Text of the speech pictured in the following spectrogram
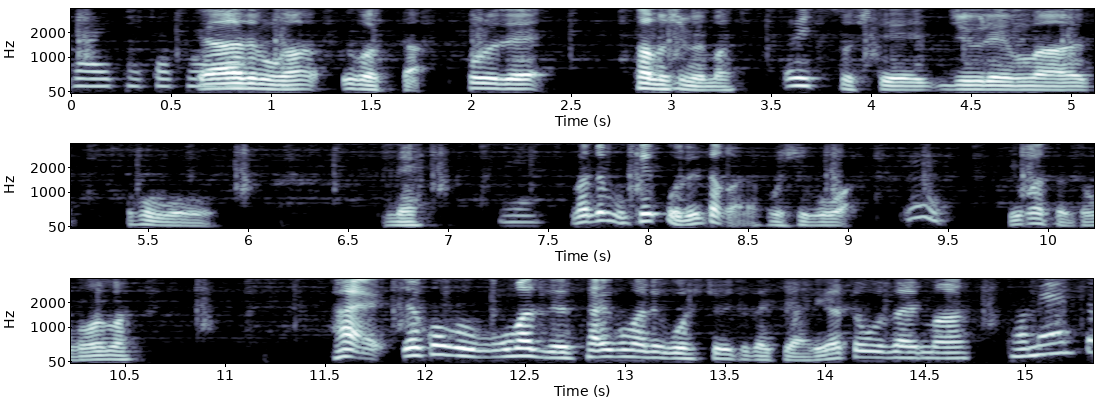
辛い戦い。いやーでもが、よかった。これで楽しめます。よしそして、10連は、ほぼ、ね。ね。まあでも結構出たから、星5は。うん。よかったと思います。はい。じゃあ今回ここまでで最後までご視聴いただきありがとうございます。コメント、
